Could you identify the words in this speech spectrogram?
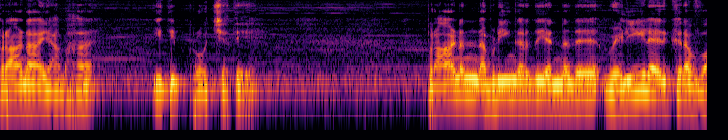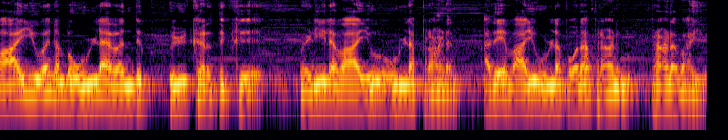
பிராணாயாமः இது புரோச்சியதே பிராணன் அப்படிங்கிறது என்னது வெளியில் இருக்கிற வாயுவை நம்ம உள்ளே வந்து இழுக்கிறதுக்கு வெளியில் வாயு உள்ள பிராணன். அதே வாயு உள்ளே போனால் பிராணன் பிராணவாயு.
